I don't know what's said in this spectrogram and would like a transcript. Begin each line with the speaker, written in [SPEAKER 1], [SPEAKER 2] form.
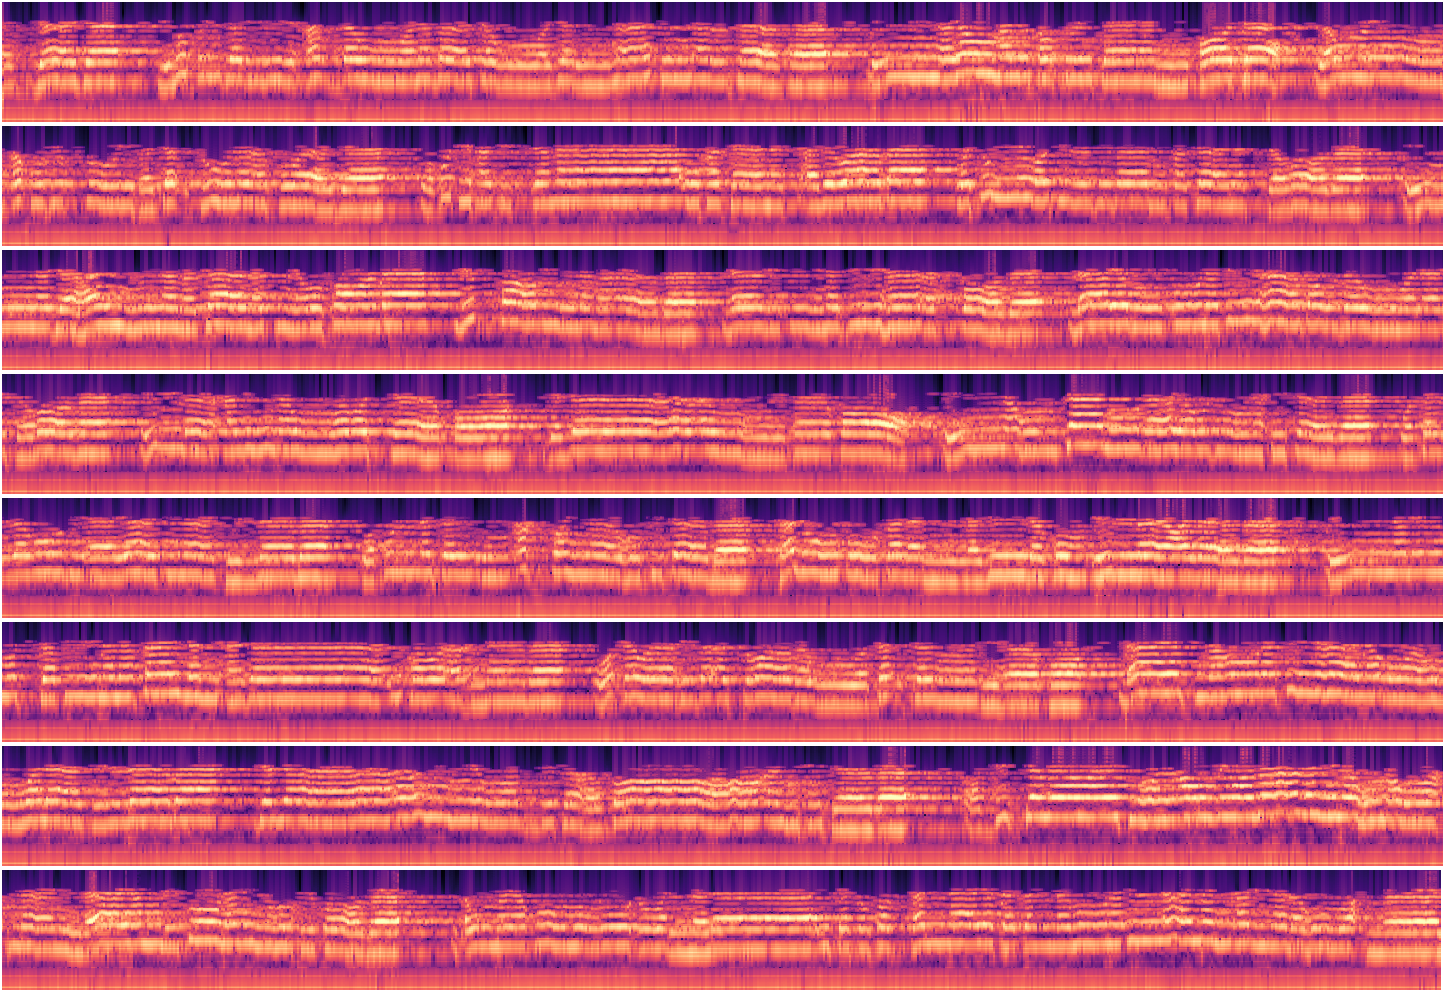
[SPEAKER 1] ثجاجا لنخرج به حبا ونباتا وجنات ألفافا. ميقاتا يوم ينفق في الصور فتأتون أفواجا وفتحت السماء فكانت أبوابا وسيرت الجبال فكانت سرابا إن جهنم كانت مرصادا لا يذوقون فيها بردا ولا شرابا إلا حميما وغساقا جزاء وفاقا إنهم كانوا لا يرجون حسابا وكذبوا بآياتنا كذابا وكل شيء أحصيناه كتابا فذوقوا فلن نزيدكم إلا عذابا. إن للمتقين مفازا حدائق وأعنابا وكواعب أترابا وكأسا بهاقا لا يسمعون فيها لغوا ولا كلابا جزاء من ربك عطاء. حسابا. رب السماوات والأرض وما بينهما الرحمن لا يملكون منه خطابا. يوم يقوم الروح والملائكة صفا لا يتكلمون إلا من أذن له الرحمن.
